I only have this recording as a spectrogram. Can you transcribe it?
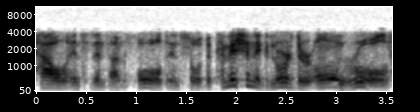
towel incident unfold. And so the commission ignored their own rules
